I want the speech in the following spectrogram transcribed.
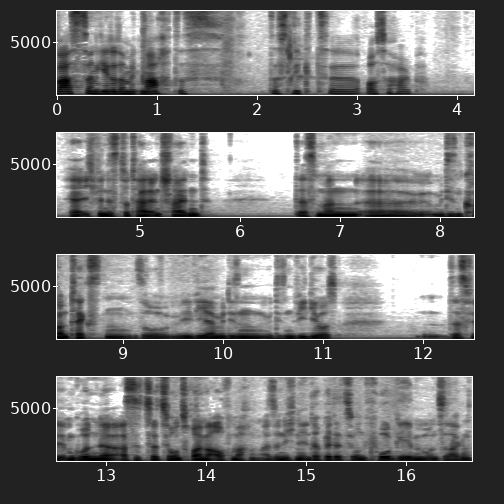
was dann jeder damit macht, das, das liegt äh, außerhalb. Ja, ich finde es total entscheidend, dass man äh, mit diesen Kontexten, so wie wir mit diesen, mit diesen Videos, dass wir im Grunde Assoziationsräume aufmachen, also nicht eine Interpretation vorgeben und sagen,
